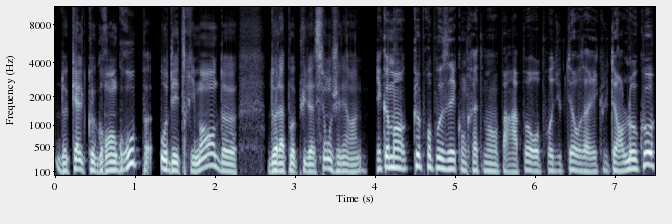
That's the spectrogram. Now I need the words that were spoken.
de, quelques grands groupes au détriment de, de la population générale. Et comment, que proposer concrètement par rapport aux producteurs, aux agriculteurs locaux?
